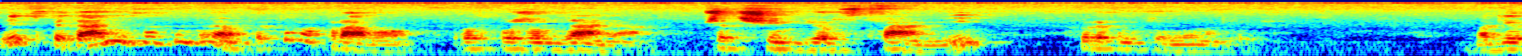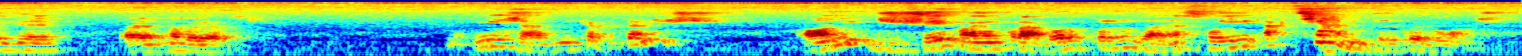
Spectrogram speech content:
Więc pytanie jest następujące. Kto ma prawo rozporządzania przedsiębiorstwami, które funkcjonują na giełdzie? Na giełdzie e, nowojorskiej. No, nie żadni kapitaliści. Oni dzisiaj mają prawo rozporządzania swoimi akcjami tylko i wyłącznie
